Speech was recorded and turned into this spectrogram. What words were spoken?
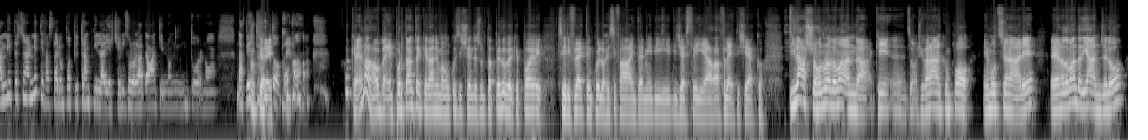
a me personalmente fa stare un po' più tranquilla averceli solo là davanti e non intorno dappertutto, okay. però... Ok, no, no, vabbè, è importante anche l'anima con cui si scende sul tappeto perché poi si riflette in quello che si fa in termini di, di gesti atletici, ecco. Ti lascio con una domanda che, eh, insomma, ci farà anche un po' emozionare. È una domanda di Angelo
